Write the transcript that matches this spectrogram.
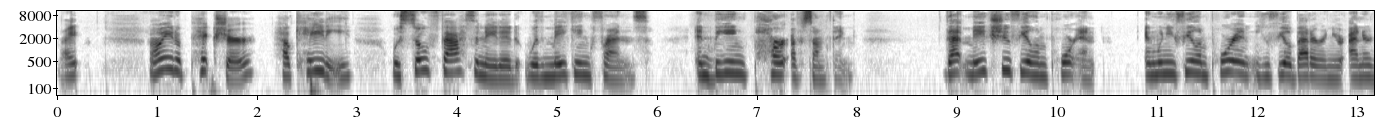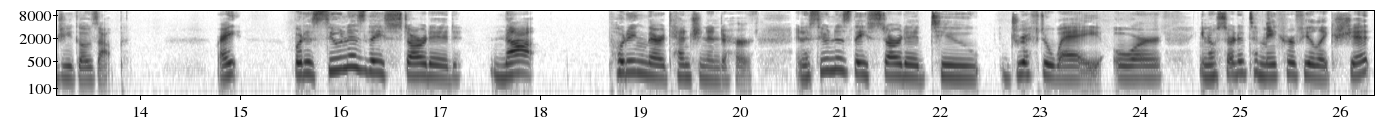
Right? I want you to picture how Cady was so fascinated with making friends and being part of something. That makes you feel important. And when you feel important, you feel better and your energy goes up. Right? But as soon as they started not putting their attention into her, and as soon as they started to drift away or, you know, started to make her feel like shit,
